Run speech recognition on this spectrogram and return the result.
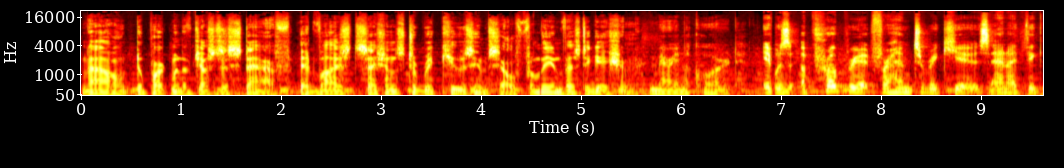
Now, Department of Justice staff advised Sessions to recuse himself from the investigation. Mary McCord. It was appropriate for him to recuse, and I think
